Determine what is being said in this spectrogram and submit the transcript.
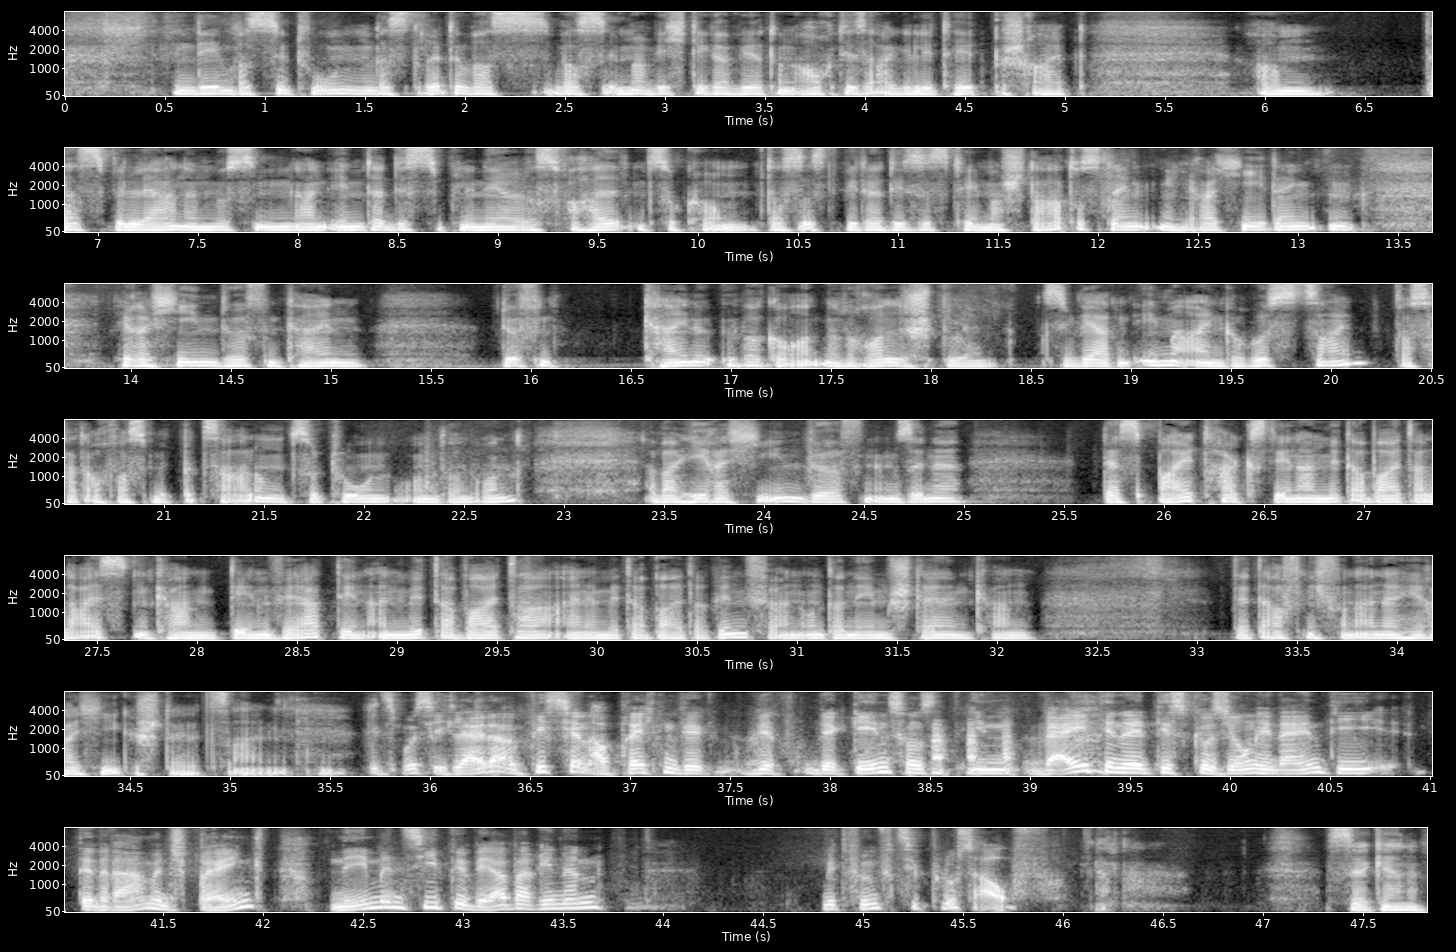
in dem, was sie tun. Und das Dritte, was, was immer wichtiger wird und auch diese Agilität beschreibt, ähm, dass wir lernen müssen, in ein interdisziplinäres Verhalten zu kommen. Das ist wieder dieses Thema Statusdenken, Hierarchiedenken. Hierarchien dürfen kein, dürfen keine übergeordnete Rolle spielen. Sie werden immer ein Gerüst sein. Das hat auch was mit Bezahlungen zu tun und, und, und. Aber Hierarchien dürfen im Sinne des Beitrags, den ein Mitarbeiter leisten kann, den Wert, den ein Mitarbeiter, eine Mitarbeiterin für ein Unternehmen stellen kann, der darf nicht von einer Hierarchie gestellt sein. Jetzt muss ich leider ein bisschen abbrechen. Wir, wir, wir gehen sonst in weit in eine Diskussion hinein, die den Rahmen sprengt. Nehmen Sie Bewerberinnen mit 50 plus auf? Sehr gerne.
